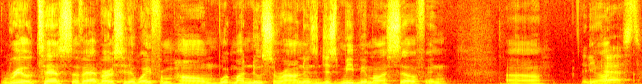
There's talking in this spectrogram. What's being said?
real test of adversity away from home with my new surroundings and just me being myself and. Uh, And you know, I- passed.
